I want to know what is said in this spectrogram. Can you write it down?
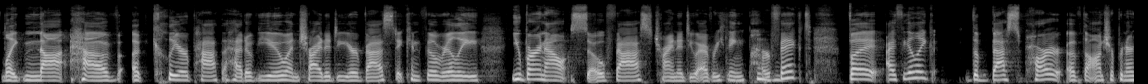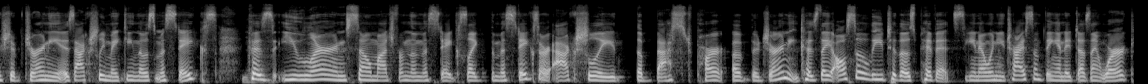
like not have a clear path ahead of you and try to do your best. It can feel really you burn out so fast trying to do everything mm-hmm. perfect. But I feel like the best part of the entrepreneurship journey is actually making those mistakes because you learn so much from the mistakes. Like the mistakes are actually the best part of the journey because they also lead to those pivots. You know, when you try something and it doesn't work,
